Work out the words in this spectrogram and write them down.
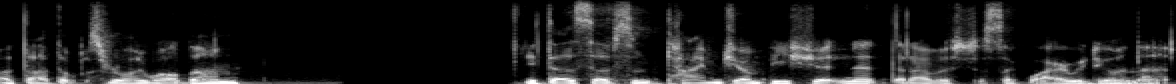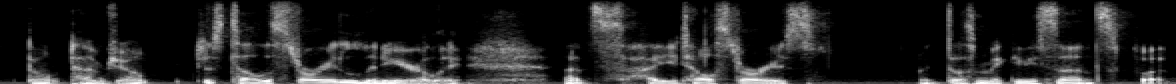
I thought that was really well done. It does have some time jumpy shit in it that I was just like, why are we doing that? Don't time jump. Just tell the story linearly. That's how you tell stories. It doesn't make any sense, but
